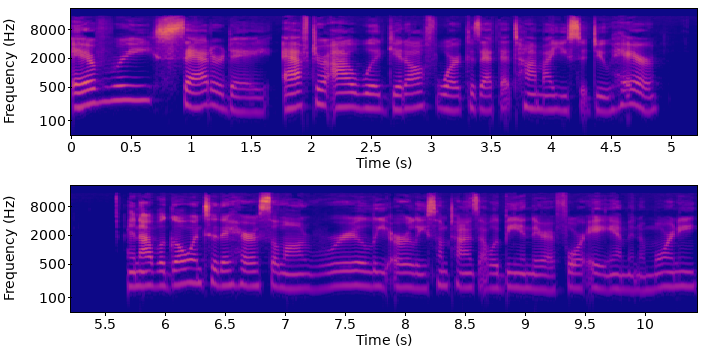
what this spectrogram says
every Saturday after I would get off work, because at that time I used to do hair, and I would go into the hair salon really early. Sometimes I would be in there at 4 a.m. in the morning.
